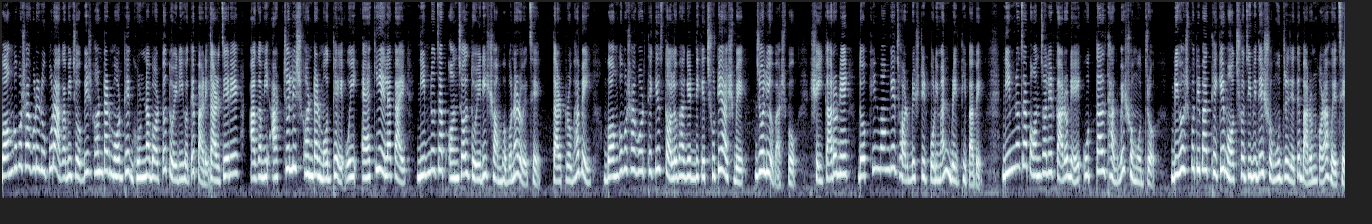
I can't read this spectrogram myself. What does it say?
বঙ্গোপসাগরের উপর আগামী চব্বিশ ঘণ্টার মধ্যে ঘূর্ণাবর্ত তৈরি হতে পারে। তার জেরে আগামী আটচল্লিশ ঘণ্টার মধ্যে ওই একই এলাকায় নিম্নচাপ অঞ্চল তৈরির সম্ভাবনা রয়েছে। তার প্রভাবেই বঙ্গোপসাগর থেকে স্থলভাগের দিকে ছুটে আসবে জলীয় বাষ্প। সেই কারণে দক্ষিণবঙ্গে ঝড় বৃষ্টির পরিমাণ বৃদ্ধি পাবে। নিম্নচাপ অঞ্চলের কারণে উত্তাল থাকবে সমুদ্র। বৃহস্পতিবার থেকে মৎস্যজীবীদের সমুদ্রে যেতে বারণ করা হয়েছে।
